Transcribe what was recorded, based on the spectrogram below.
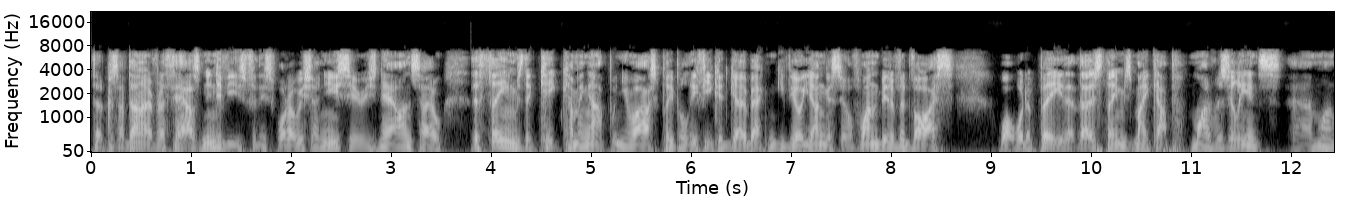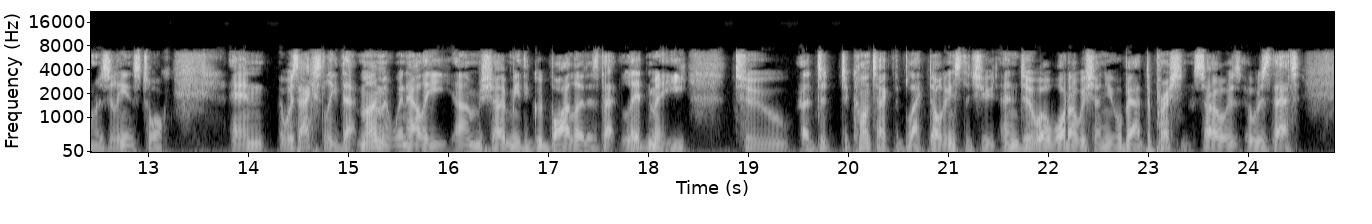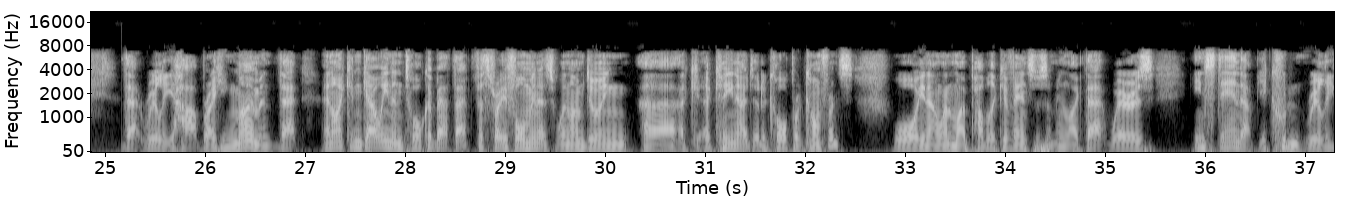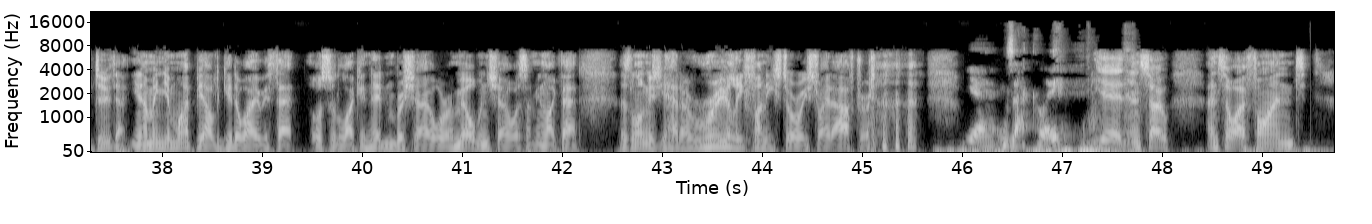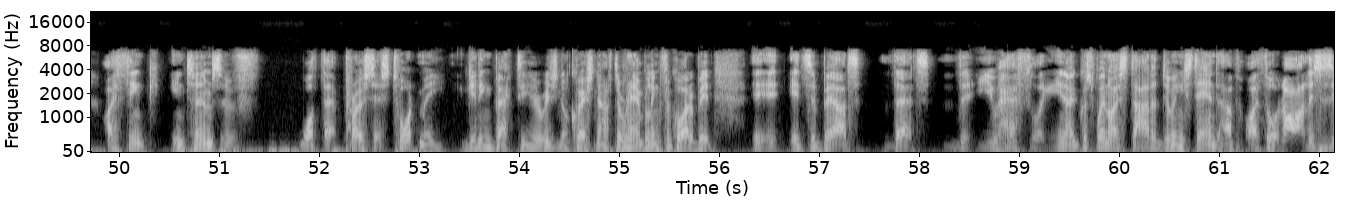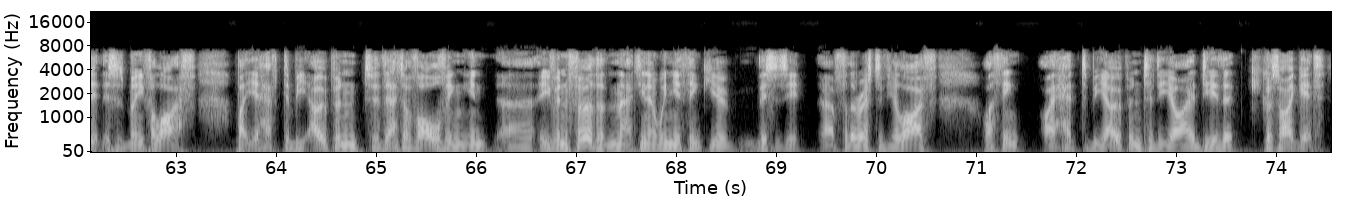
because I've done over a thousand interviews for this What I Wish I Knew series now, and so the themes that keep coming up when you ask people if you could go back and give your younger self one bit of advice, what would it be? That those themes make up my resilience, uh, my resilience talk. And it was actually that moment when Ali um, showed me the goodbye letters that led me to uh, d- to contact the Black Dog Institute and do a what I wish I knew about depression. So it was, it was that that really heartbreaking moment that, and I can go in and talk about that for three or four minutes when I'm doing uh, a, a, keynote at a corporate conference or, you know, one of my public events or something like that. Whereas in stand up, you couldn't really do that. You know, I mean, you might be able to get away with that or sort of like an Edinburgh show or a Melbourne show or something like that, as long as you had a really funny story straight after it. yeah, exactly. Yeah. And so, and so I find, I think in terms of what that process taught me, getting back to your original question after rambling for quite a bit, it, it's about that that you have like you know because when I started doing stand up I thought oh this is it. This is me for life. But you have to be open to that evolving in uh, even further than that. You know when you think you this is it uh, for the rest of your life I think I had to be open to the idea that because I get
